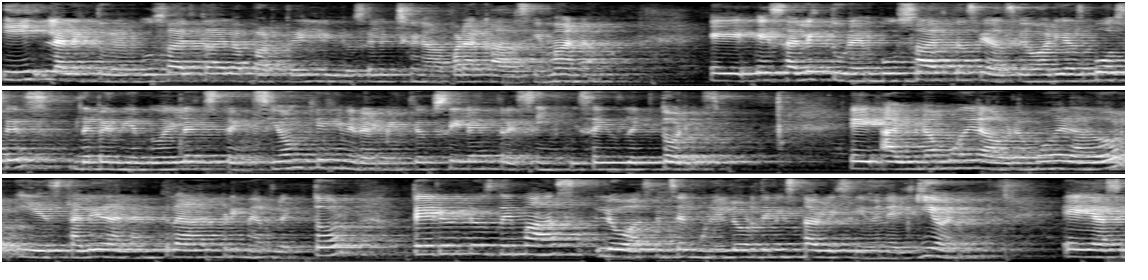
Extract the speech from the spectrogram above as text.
y la lectura en voz alta de la parte del libro seleccionada para cada semana. Eh, esa lectura en voz alta se hace a varias voces, dependiendo de la extensión que generalmente oscila entre 5 y 6 lectores. Eh, hay una moderadora moderador y esta le da la entrada al primer lector, pero los demás lo hacen según el orden establecido en el guion. Eh, así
